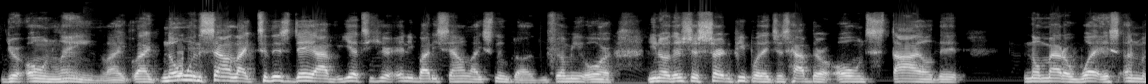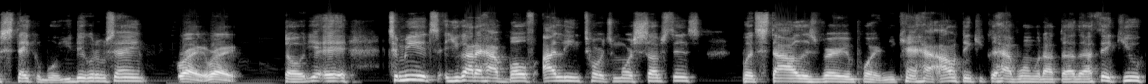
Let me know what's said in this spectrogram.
your own lane. Like like no one sound like to this day I've yet to hear anybody sound like Snoop Dogg. You feel me? Or you know, there's just certain people that just have their own style that no matter what, it's unmistakable. You dig what I'm saying? Right, right. So yeah, it, to me, it's you got to have both. I lean towards more substance, but style is very important. You can't have. I don't think you could have one without the other. I think you,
